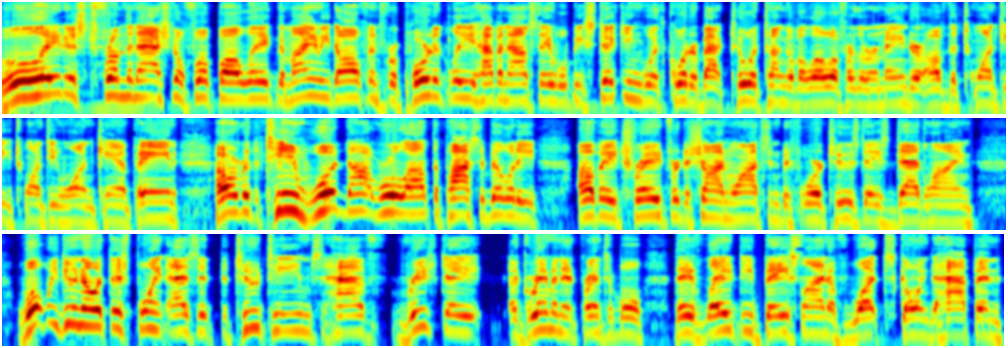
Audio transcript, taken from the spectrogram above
Latest from the National Football League, the Miami Dolphins reportedly have announced they will be sticking with quarterback Tua Tagovailoa for the remainder of the 2021 campaign. However, the team would not rule out the possibility of a trade for Deshaun Watson before Tuesday's deadline. What we do know at this point is that the two teams have reached a agreement in principle. They've laid the baseline of what's going to happen.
